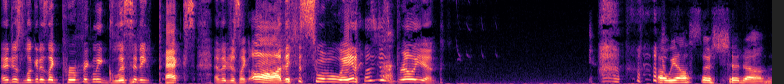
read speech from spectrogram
and just look at his like perfectly glistening pecs, and they're just like, oh, they just swim away. That was just brilliant. oh, we also should um,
